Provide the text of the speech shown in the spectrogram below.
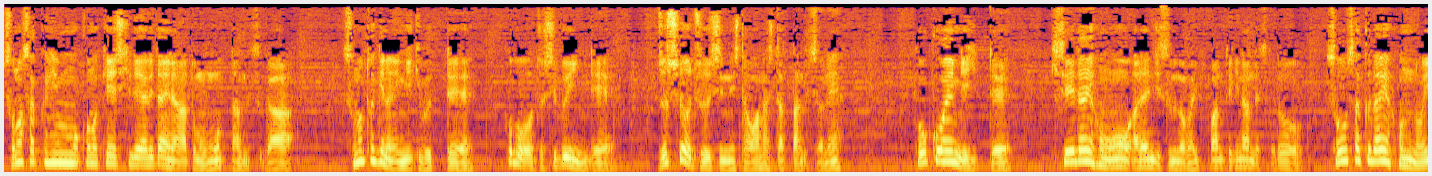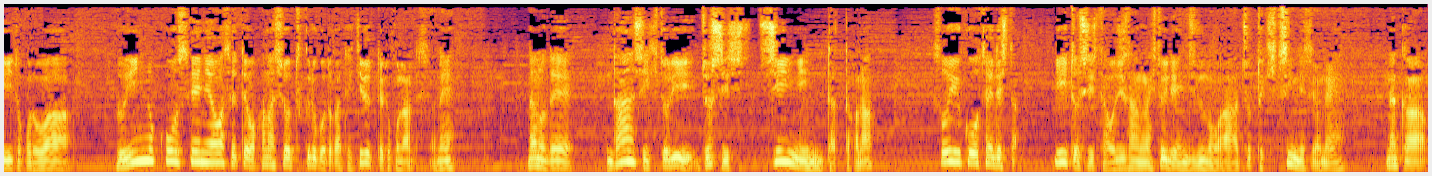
その作品もこの形式でやりたいなとも思ったんですが、その時の演劇部ってほぼ女子部員で女子を中心にしたお話だったんですよね。高校演劇って規制台本をアレンジするのが一般的なんですけど、創作台本のいいところは部員の構成に合わせてお話を作ることができるってとこなんですよね。なので、男子1人、女子7人だったかな？そういう構成でした。いい年したおじさんが一人で演じるのはちょっときついんですよね。なんか、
